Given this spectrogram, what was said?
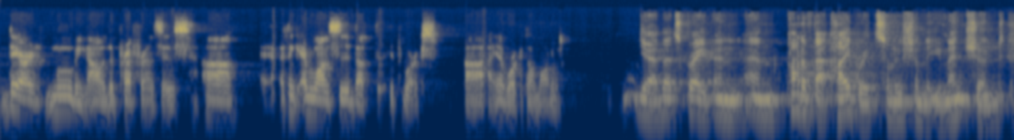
they are moving now the preferences. Uh, I think everyone sees that it works uh, in a work at home model. Yeah, that's great. And and part of that hybrid solution that you mentioned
